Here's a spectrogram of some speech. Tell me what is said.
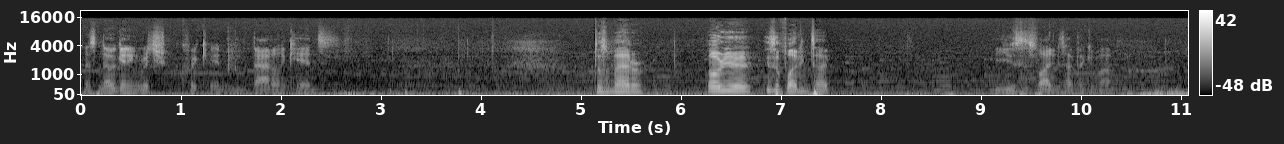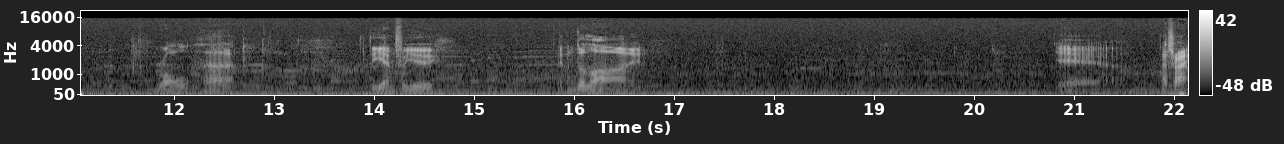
There's no getting rich quick in battling kids. Doesn't matter. Oh yeah, he's a fighting type. He uses fighting type Pokemon. Roll. The end for you. End of the line. Yeah. That's right.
